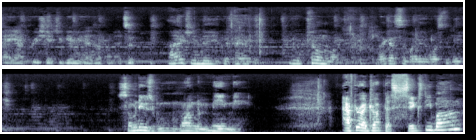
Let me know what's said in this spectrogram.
Hey, I appreciate you giving me heads up on that too. I actually knew you could handle it. You were killing them out there. And I got somebody that wants to meet you. Somebody who's wanting to meet me. After I dropped a 60 bomb?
